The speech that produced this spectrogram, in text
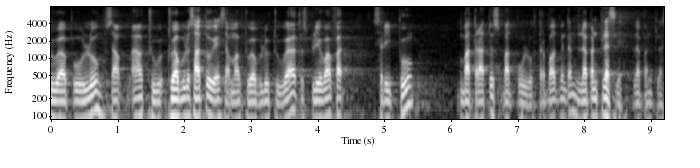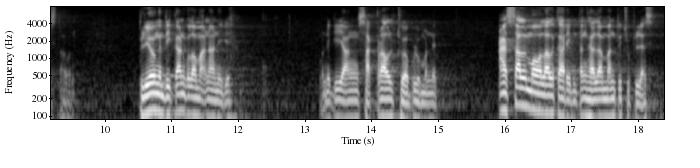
1420 sama 21 ya sama 22 terus beliau wafat 1000 440 terpaut pinten 18 ya 18 tahun. Beliau ngendikan kula maknani nggih. Meniki yang sakral 20 menit. Asal maulal karim teng halaman 17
